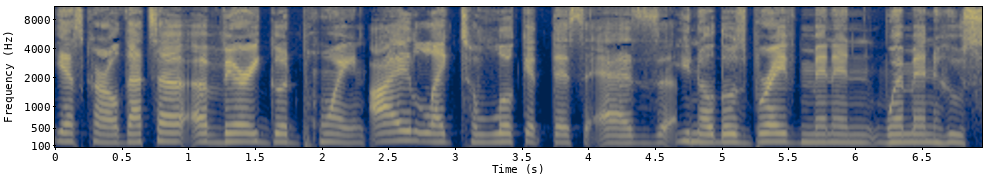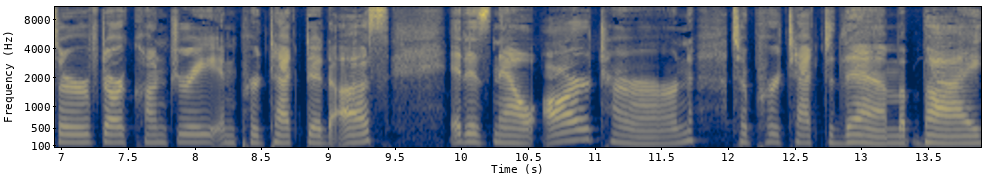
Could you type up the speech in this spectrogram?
Yes, Carl, that's a, a very good point. I like to look at this as, you know, those brave men and women who served our country and protected us. It is now our turn to protect them by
